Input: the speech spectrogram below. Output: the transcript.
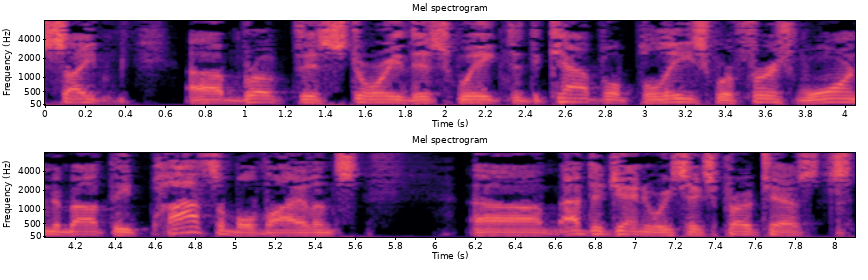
site, uh, broke this story this week that the Capitol Police were first warned about the possible violence uh, at the January 6 protests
